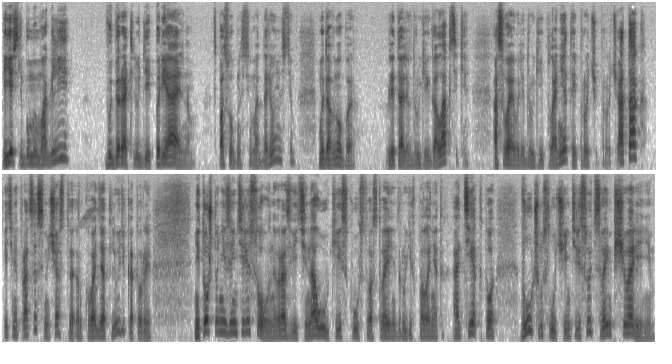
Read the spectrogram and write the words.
И если бы мы могли выбирать людей по реальным способностям и одаренностям, мы давно бы летали в другие галактики, осваивали другие планеты и прочее, прочее. А так этими процессами часто руководят люди, которые не то что не заинтересованы в развитии науки, искусства, освоении других планет, а те, кто в лучшем случае интересуется своим пищеварением,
